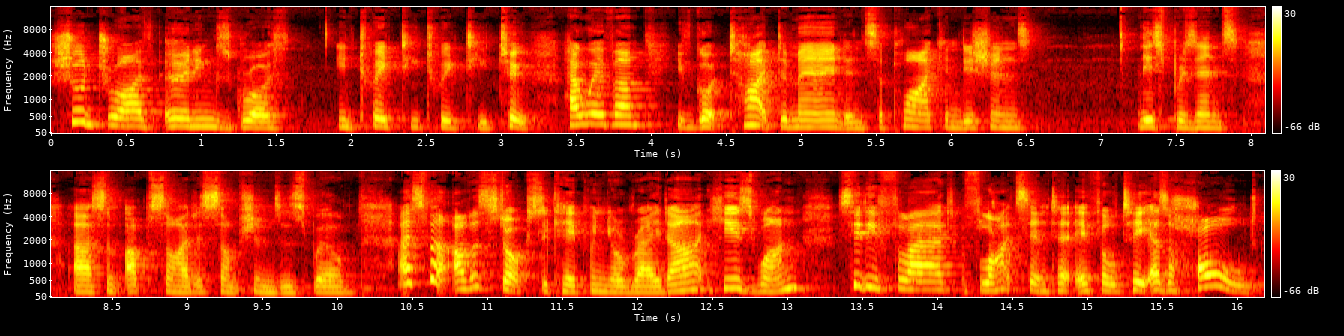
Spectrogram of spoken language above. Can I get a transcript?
should drive earnings growth in 2022. However, you've got tight demand and supply conditions this presents uh, some upside assumptions as well. As for other stocks to keep on your radar, here's one Citi flagged Flight Centre FLT as a hold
